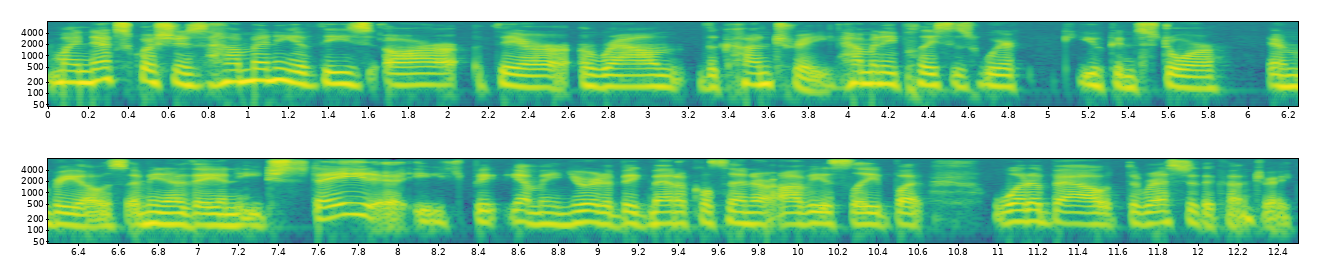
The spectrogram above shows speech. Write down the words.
my next question is how many of these are there around the country? How many places where you can store embryos? I mean, are they in each state? Each big, I mean, you're at a big medical center, obviously, but what about the rest of the country?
